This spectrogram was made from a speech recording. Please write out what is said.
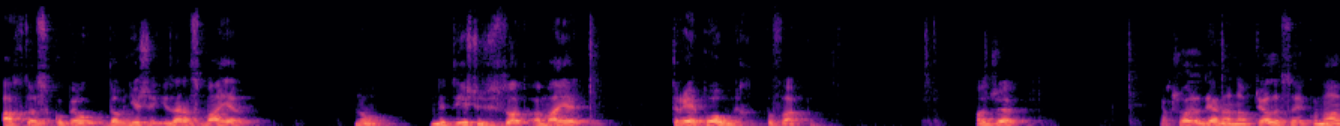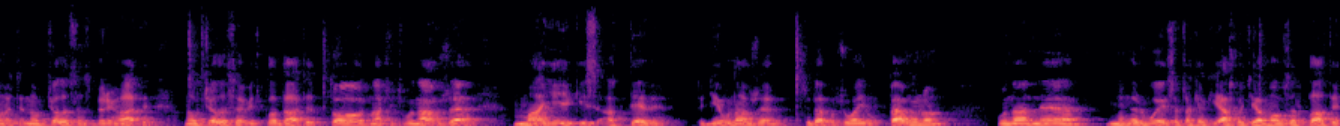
А хтось купив давніше і зараз має, ну, не 1600, а має три повних по факту. Отже, якщо людина навчилася економити, навчилася зберігати, навчилася відкладати, то значить вона вже має якісь активи. Тоді вона вже себе почуває впевнено, вона не, не нервується, так як я, хоч я мав зарплати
